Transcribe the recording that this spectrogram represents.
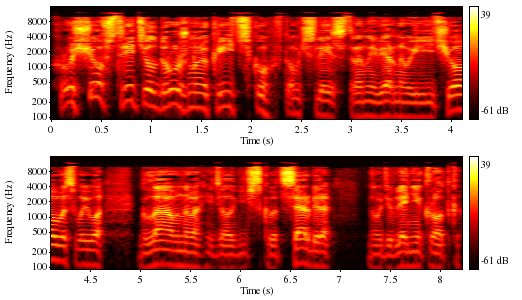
Хрущев встретил дружную критику, в том числе из страны верного Ильичева, своего главного идеологического цербера, на удивление кротко.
